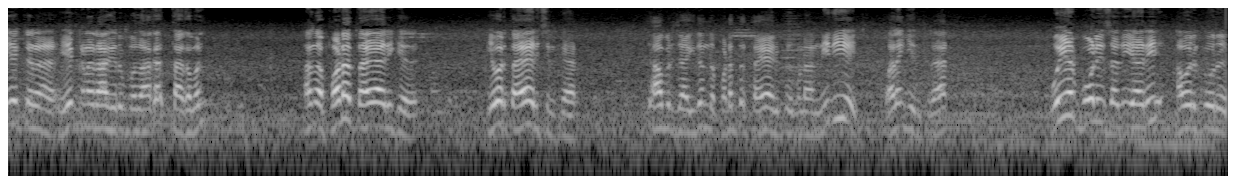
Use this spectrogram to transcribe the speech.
இயக்குனர் இயக்குனராக இருப்பதாக தகவல். அந்த படம் தயாரிக்க இவர் தயாரிச்சிருக்கார். ஜாபர் ஜாகித் அந்த படத்தை தயாரிப்பதற்குண்டான நிதியை வழங்கியிருக்கிறார். உயர் போலீஸ் அதிகாரி அவருக்கு ஒரு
